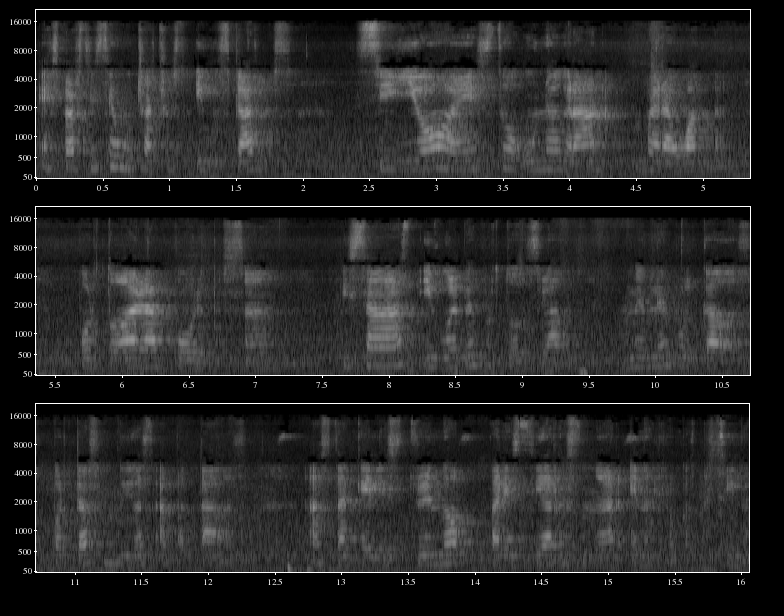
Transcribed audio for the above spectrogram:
Esparcirse muchachos y buscarlos. Siguió a esto una gran baraguanda por toda la pobre posada, pisadas y golpes por todos lados, muebles volcados, puertas hundidas a patadas, hasta que el estruendo parecía resonar en las rocas vecinas.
